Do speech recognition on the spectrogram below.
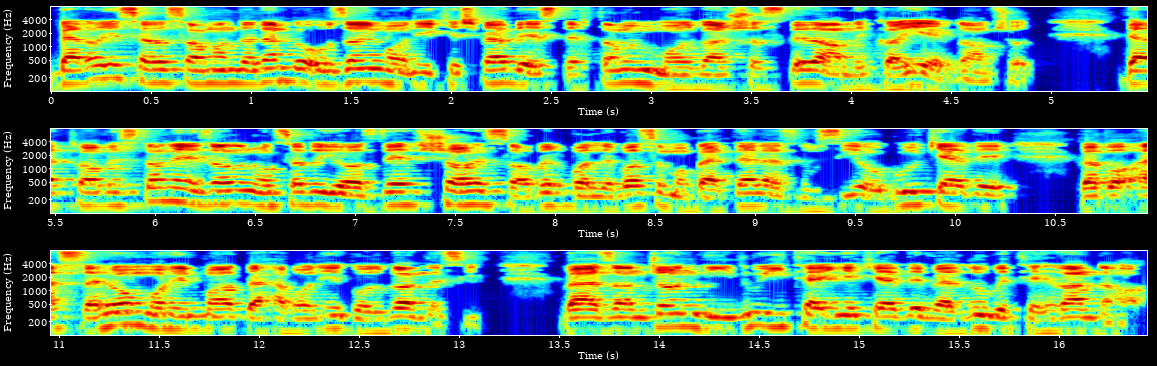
برای سرسامان دادن به اوضاع مالی کشور به استخدام مورگان شوستر آمریکایی اقدام شد. در تابستان 1911 شاه سابق با لباس مبدل از روسیه عبور کرده و با اسلحه و مهمات به حوالی گلگان رسید و از آنجا نیرویی تهیه کرده و رو به تهران نهاد.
